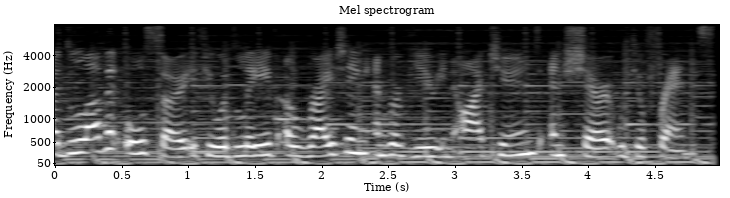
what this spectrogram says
I'd love it also if you would leave a rating and review in iTunes and share it with your friends.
